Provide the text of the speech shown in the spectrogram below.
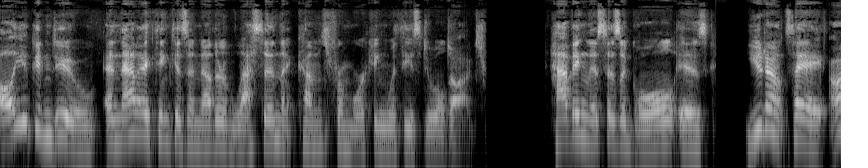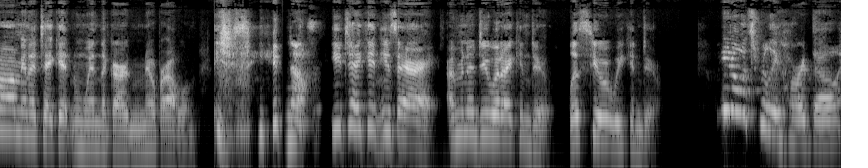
All you can do, and that I think is another lesson that comes from working with these dual dogs. Having this as a goal is you don't say, Oh, I'm going to take it and win the garden, no problem. No. You take it and you say, All right, I'm going to do what I can do. Let's see what we can do. you know it's really hard though.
